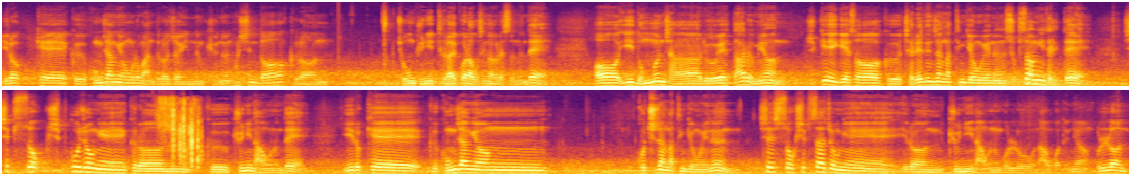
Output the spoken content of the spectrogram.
이렇게 그 공장용으로 만들어져 있는 균은 훨씬 더 그런 좋은 균이 덜할 거라고 생각을 했었는데 어, 이 논문 자료에 따르면 쉽게 얘기해서 그 재래된장 같은 경우에는 숙성이 될때 10속 19종의 그런 그 균이 나오는데 이렇게 그 공장용 고추장 같은 경우에는 7속 14종의 이런 균이 나오는 걸로 나오거든요. 물론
